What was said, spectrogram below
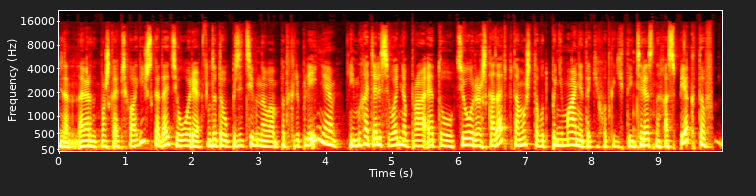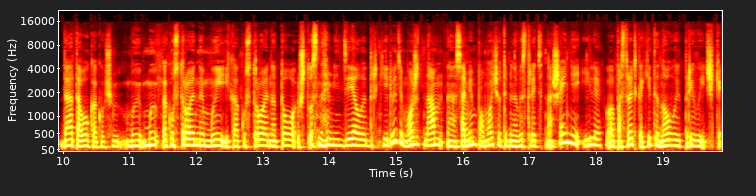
не знаю, наверное, можно сказать, психологическая да, теория вот этого позитивного подкрепления. И мы хотели сегодня про эту теорию рассказать, потому что вот понимание таких вот каких-то интересных аспектов, да, того, как, в общем, мы, мы, как устроены мы и как устроено то, что с нами делают другие люди, может нам э, самим помочь вот именно выстроить отношения или э, построить какие-то новые привычки.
